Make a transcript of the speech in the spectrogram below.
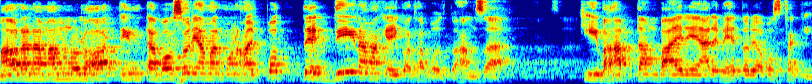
মাওলানা মামুনুল হক তিনটা বছরই আমার মনে হয় প্রত্যেক দিন আমাকে এই কথা বলতো, হামসা, কি ভাবতাম বাইরে আরে ভেতরে অবস্থা কি?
